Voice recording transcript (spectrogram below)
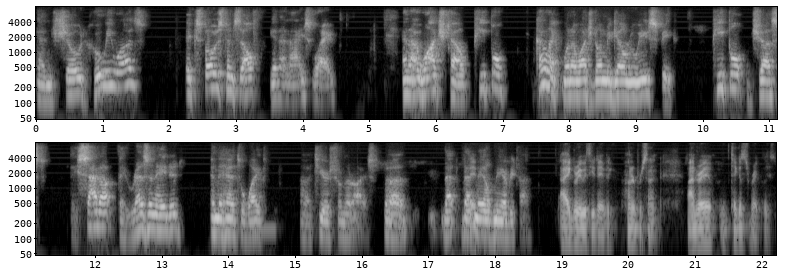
and showed who he was, exposed himself in a nice way. And I watched how people, kind of like when I watched Don Miguel Ruiz speak, people just, they sat up, they resonated, and they had to wipe uh, tears from their eyes. Uh, that that David. nailed me every time. I agree with you, David, 100%. Andrea, take us to break, please.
